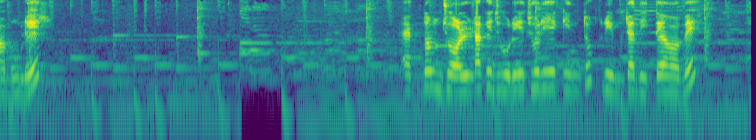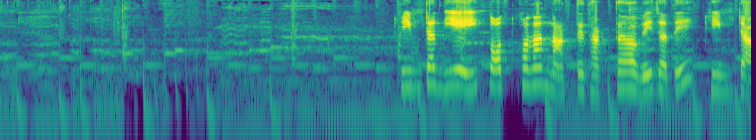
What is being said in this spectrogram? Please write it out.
আমুলের একদম জলটাকে ঝরিয়ে ঝরিয়ে কিন্তু ক্রিমটা দিতে হবে। ক্রিমটা দিয়েই তৎক্ষণাৎ নাড়তে থাকতে হবে যাতে ক্রিমটা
